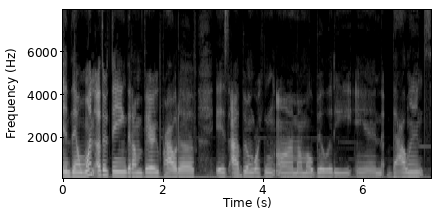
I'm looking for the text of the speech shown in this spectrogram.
And then, one other thing that I'm very proud of is I've been working on my mobility and balance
